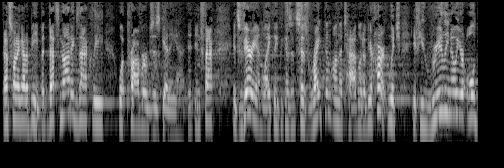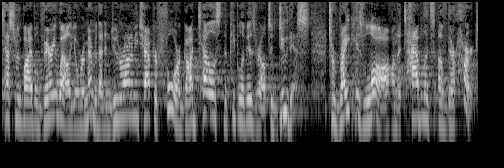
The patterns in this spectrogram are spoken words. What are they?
That's what I got to be. But that's not exactly what Proverbs is getting at. In fact, it's very unlikely because it says, write them on the tablet of your heart, which, if you really know your Old Testament Bible very well, you'll remember that in Deuteronomy chapter 4, God tells the people of Israel to do this, to write his law on the tablets of their heart.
